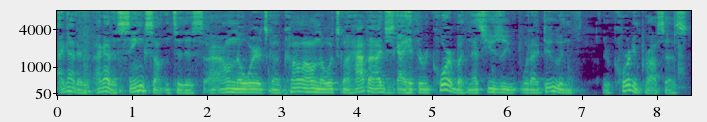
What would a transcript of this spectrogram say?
I got to I got to sing something to this. I don't know where it's to come. I don't know what's to happen. I just got to hit the record button. That's usually what I do in the recording process."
